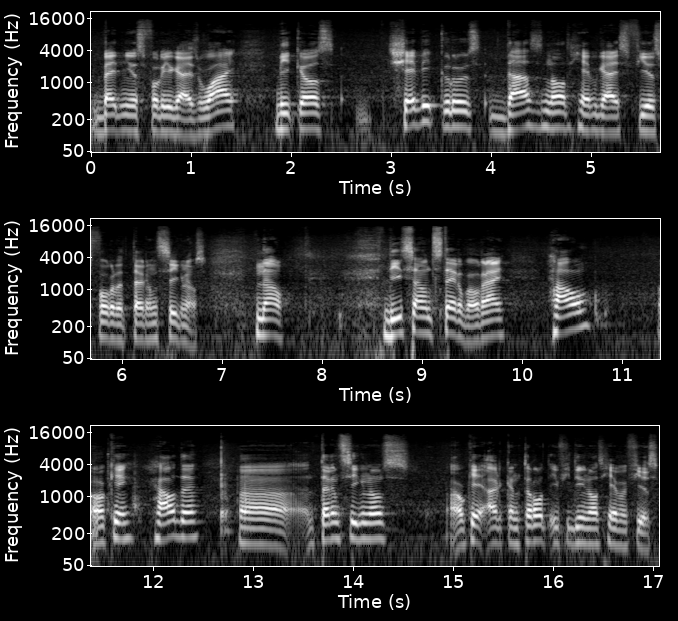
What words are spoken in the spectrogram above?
bad news for you guys. Why? Because Chevy Cruze does not have guys fuse for the turn signals. Now, this sounds terrible, right? How, okay, how the uh, turn signals, okay, are controlled if you do not have a fuse.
